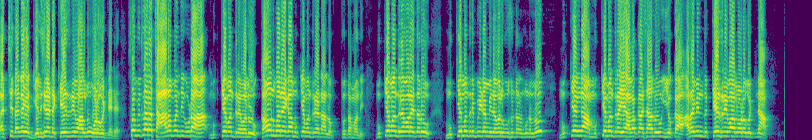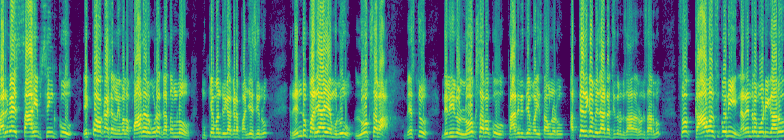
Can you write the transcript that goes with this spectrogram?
ఖచ్చితంగా ఇక గెలిచినట్టే కేజ్రీవాల్ను ఓడగొట్టినట్టే. సో మిత్రులారా చాలామంది కూడా ముఖ్యమంత్రి ఎవరు? కౌన్ బనేగా ముఖ్యమంత్రి అంటారు వాళ్ళు కొంతమంది. ముఖ్యమంత్రి ఎవరైతారు ముఖ్యమంత్రి పీఠం మీద ఎవరు కూర్చుంటారు అనుకుంటారు ముఖ్యంగా ముఖ్యమంత్రి అయ్యే అవకాశాలు ఈ యొక్క అరవింద్ కేజ్రీవాల్ ఓడగొట్టిన పర్వేజ్ సాహిబ్ సింగ్కు ఎక్కువ అవకాశాలు వాళ్ళ ఫాదర్ కూడా గతంలో ముఖ్యమంత్రిగా అక్కడ పనిచేసిండ్రు. రెండు పర్యాయములు లోక్సభ వెస్ట్ ఢిల్లీలో లోక్సభకు ప్రాతినిధ్యం వహిస్తూ ఉన్నాడు. అత్యధిక మెజార్టీ వచ్చింది రెండు సార్లు రెండు సార్లు. సో కావలసుకొని నరేంద్ర మోడీ గారు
